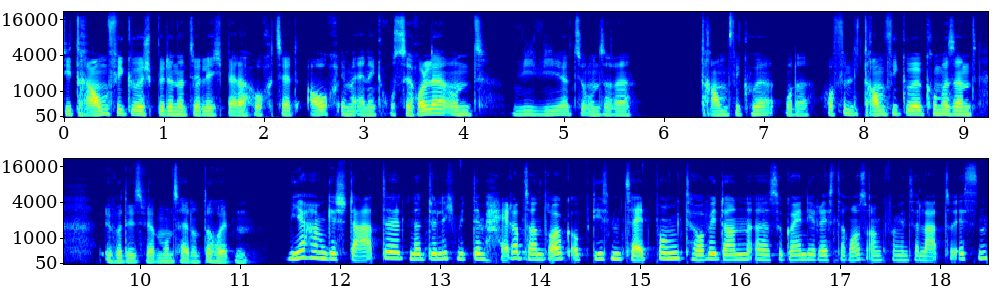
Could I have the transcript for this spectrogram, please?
die Traumfigur spielt natürlich bei der Hochzeit auch immer eine große Rolle. Und wie wir zu unserer Traumfigur oder hoffentlich Traumfigur gekommen sind, über das werden wir uns heute unterhalten. Wir haben gestartet natürlich mit dem Heiratsantrag. Ab diesem Zeitpunkt habe ich dann äh, sogar in die Restaurants angefangen, Salat zu essen.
